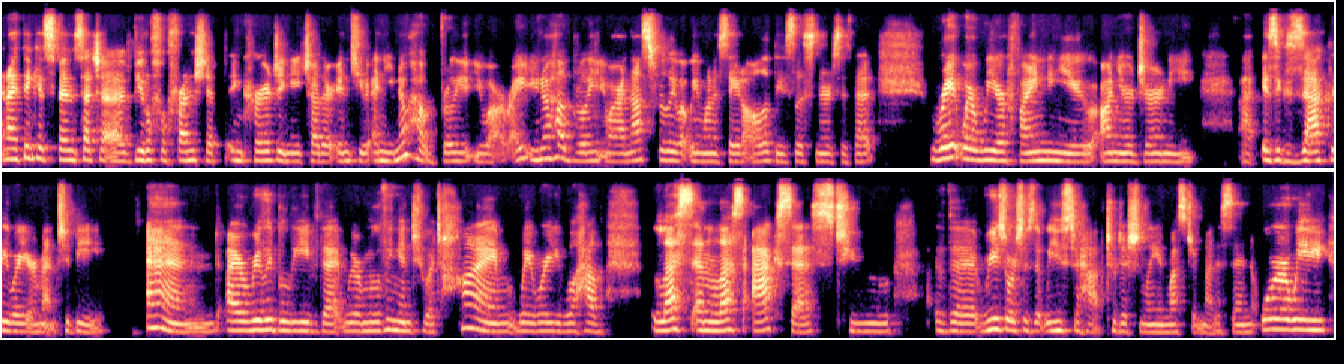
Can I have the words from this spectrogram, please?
and i think it's been such a beautiful friendship encouraging each other into and you know how brilliant you are right you know how brilliant you are and that's really what we want to say to all of these listeners is that right where we are finding you on your journey uh, is exactly where you're meant to be and I really believe that we're moving into a time where, where you will have less and less access to the resources that we used to have traditionally in Western medicine, or we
